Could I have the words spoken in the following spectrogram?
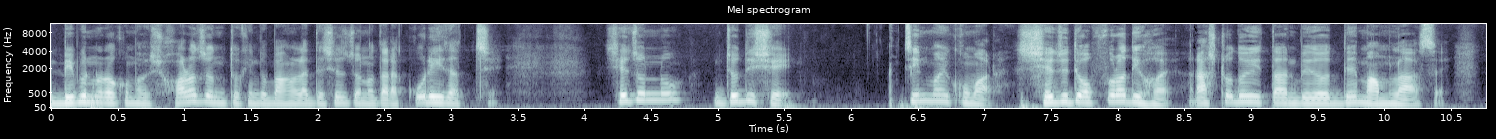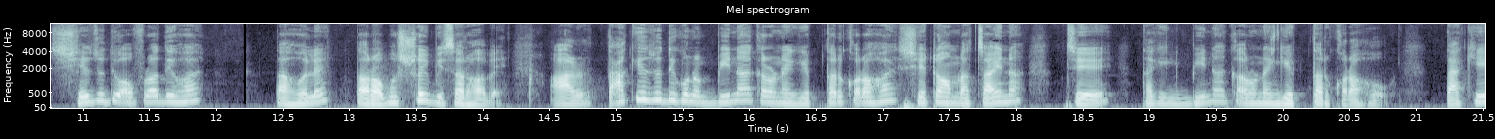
বিভিন্ন রকমভাবে ষড়যন্ত্র কিন্তু বাংলাদেশের জন্য তারা করেই যাচ্ছে। সেজন্য যদি সে চিন্ময় কুমার, সে যদি অপরাধী হয়, রাষ্ট্রদ্রোহী তার বিরুদ্ধে মামলা আছে। সে যদি অপরাধী হয় তাহলে তার অবশ্যই বিচার হবে। আর তাকে যদি কোনো বিনা কারণে গ্রেপ্তার করা হয়, সেটাও আমরা চাই না যে তাকে বিনা কারণে গ্রেপ্তার করা হোক। তাকে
